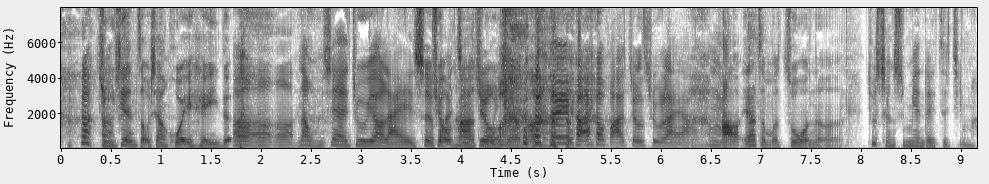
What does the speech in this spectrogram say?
逐渐走向灰黑的。嗯嗯嗯，那我们现在就要来设法救他出一下嘛？对啊，要把他救出来啊！嗯、好，要怎么做呢？就诚实面对自己嘛。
